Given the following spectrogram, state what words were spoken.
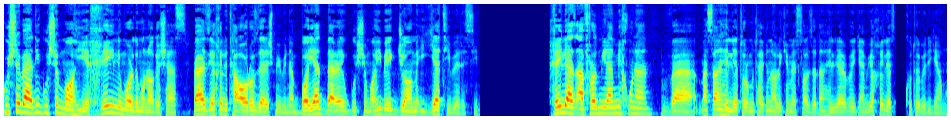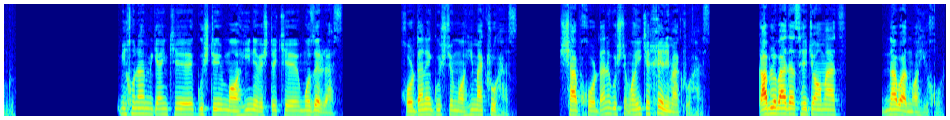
گوشت بعدی گوشت ماهی خیلی مورد مناقشه است. بعضیا خیلی تعارض درش می‌بینن. باید برای گوشت ماهی به یک جامعیتی برسیم. خیلی از افراد میرن می‌خونن و مثلا هلیت المتقین حالا که مثال زدم هلیه رو بگم یا خیلی از کتب دیگه همون رو. می‌خونن میگن که گوشت ماهی نوشته که مضر است. خوردن گوشت ماهی مکروه است شب خوردن گوشت ماهی که خیلی مکروه است قبل و بعد از حجامت نباید ماهی خورد.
